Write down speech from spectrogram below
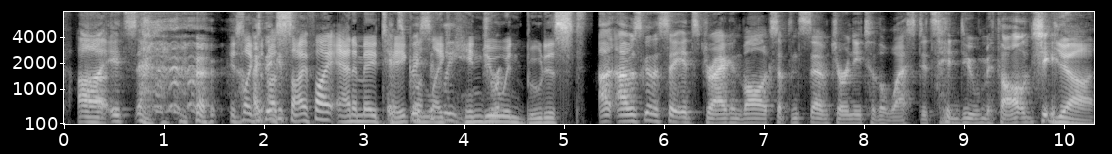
uh, it's It's like a it's- sci-fi anime take on like Hindu dra- and Buddhist. I, I was gonna say it's Dragon Ball, except instead of Journey to the West, it's Hindu mythology. Yeah,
